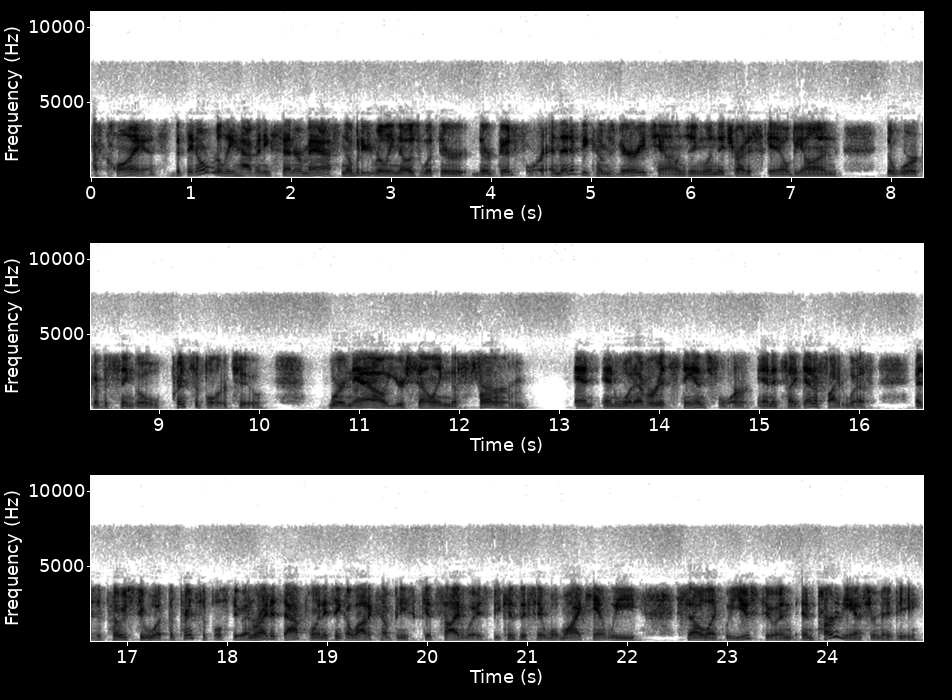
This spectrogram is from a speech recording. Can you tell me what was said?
have clients, but they don't really have any center mass. Nobody really knows what they're they're good for. And then it becomes very challenging when they try to scale beyond the work of a single principal or two, where now you're selling the firm and and whatever it stands for and it's identified with as opposed to what the principals do. And right at that point i think a lot of companies get sideways because they say well why can't we sell like we used to? And and part of the answer may be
